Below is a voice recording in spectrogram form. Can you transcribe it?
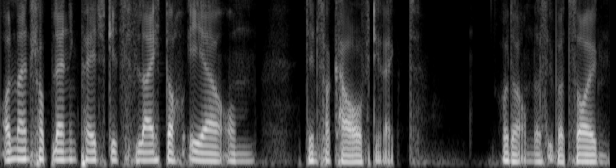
Online-Shop-Landingpage geht es vielleicht doch eher um den Verkauf direkt oder um das Überzeugen.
